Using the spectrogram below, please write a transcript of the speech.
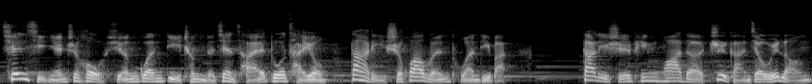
千禧年之后，玄关地称的建材多采用大理石花纹图案地板，大理石拼花的质感较为冷。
